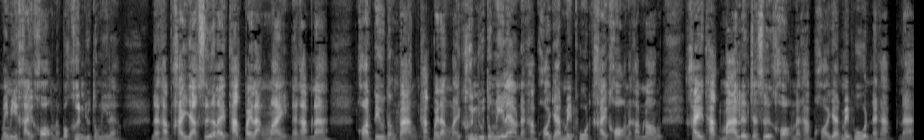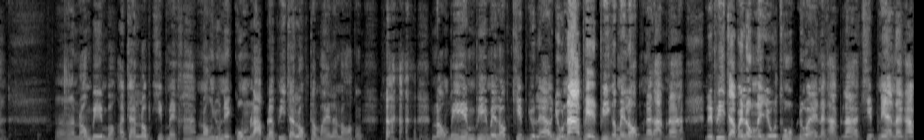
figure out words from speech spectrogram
ไม่มีขายของนะเพราะขึ้นอยู่ตรงนี้แล้วนะครับใครอยากซื้ออะไรทักไปหลังไม้นะครับนะคอร์สติวต่างๆ ทักไปหลังไม้ขึ้นอยู่ตรงนี้แล้วนะครับขออนุญาตไม่พูดขายของนะครับ น้องใครทักมาเรื่องจะซื้อของนะครับ ขออนุญาตไม่พูดนะครับนะน้องบีมบอกอาจารย์ลบคลิปไหมครับ น้องอยู่ในกลุ่มลับแล้วพี่จะลบทำไมล่ะน้อง น้องบีมพี่ไม่ลบคลิปอยู่แล้ว อยู่หน้าเพจพี่ก็ไม่ลบนะครับนะเดี๋ยวพี่จะไปลงใน YouTube ด้วยนะครับนะคลิปเนี้ยนะครับ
